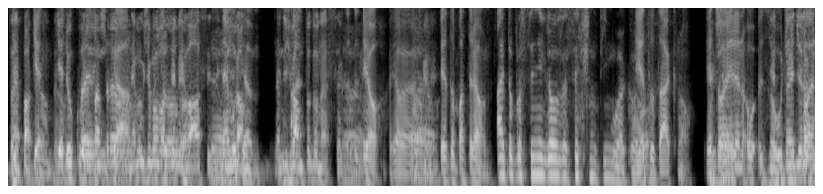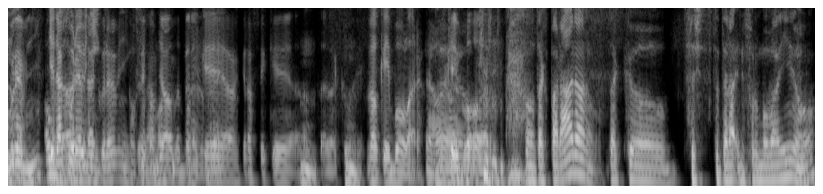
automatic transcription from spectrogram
To je dě- Patreon, dě, teda. dědu je. Kurevníka. Nemůžeme ho vlastně vyhlásit, Jo. když Nemůžem. vám, když vám to donese. Jako, Jo, Jo, jo, jo, jo. je to Patreon. A je to prostě někdo ze section týmu, jako. Je jo? to tak, no. Je to Takže- jeden o- z Je- to OG je děda členů. Kurevník? Děda Jo, Kurevník. Kurevník, To si nám dělal je webovky a grafiky a Hmm. to je takový. Hmm. Velký bowler. Jo, jo, Velký jo. bowler. No tak paráda, no. Tak uh, jste teda informovaní, no.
